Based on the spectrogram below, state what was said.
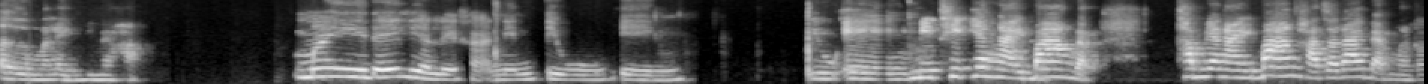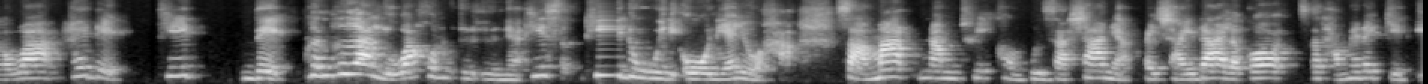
เติมอะไรอย่างนี้ไหมคะไม่ได้เรียนเลยค่ะ เน้นติวเอง ติวเอง มีทริคยังไงบ้างแบบทำยังไงบ้างคะจะได้แบบเหมือนกับว่า ให้เด็กที่ เด็กเพื่อนๆ หรือว่าคนอื่นๆเนี่ยที่ที่ดูวิดีโอเนี้ยอยู่ค่ะ สามารถนำทริคของคุณซาชาเนี่ยไปใช้ได้แล้วก็จะทำให้ได้เกรดเอ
